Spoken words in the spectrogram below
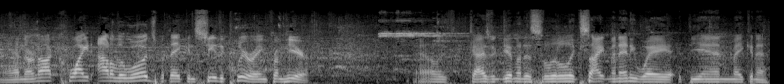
And they're not quite out of the woods, but they can see the clearing from here. Well, guys are giving us a little excitement anyway at the end, making a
